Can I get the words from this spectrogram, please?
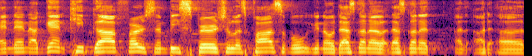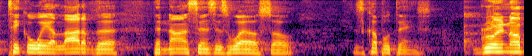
and then again keep god first and be spiritual as possible. You know that's gonna that's gonna uh, uh, uh, take away a lot of the the nonsense as well. So there's a couple things. Growing up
